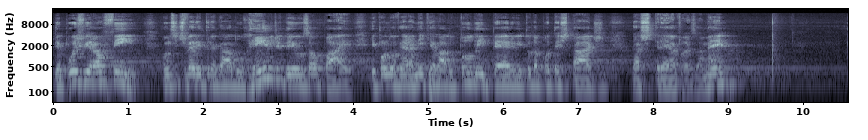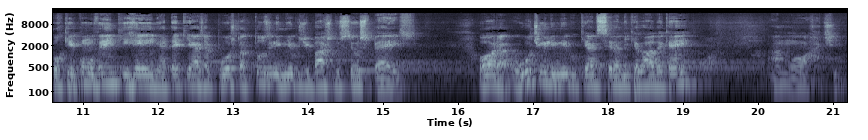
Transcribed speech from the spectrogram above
Depois virá o fim, quando se tiver entregado o reino de Deus ao Pai e quando houver aniquilado todo o império e toda a potestade das trevas. Amém? Porque convém que reine até que haja posto a todos os inimigos debaixo dos seus pés. Ora, o último inimigo que há de ser aniquilado é quem? A morte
